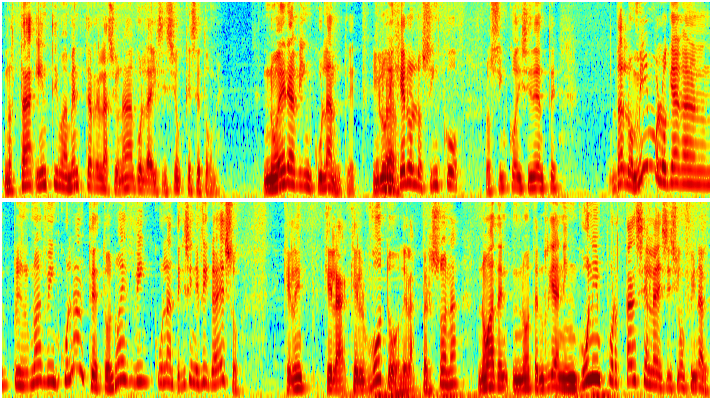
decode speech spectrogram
no está íntimamente relacionada con la decisión que se tome. No era vinculante. Y lo dijeron los cinco, los cinco disidentes. Da lo mismo lo que hagan, no es vinculante esto, no es vinculante. ¿Qué significa eso? Que, que, la, que el voto de las personas no, no tendría ninguna importancia en la decisión final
